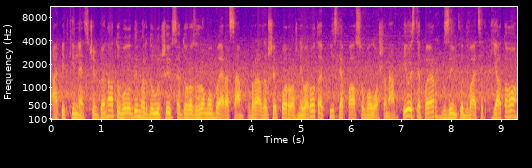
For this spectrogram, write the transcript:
А під кінець чемпіонату Володимир долучився до розгрому Вереса, вразивши порожні ворота після пасу Волошина. І ось тепер, взимку 25-го,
